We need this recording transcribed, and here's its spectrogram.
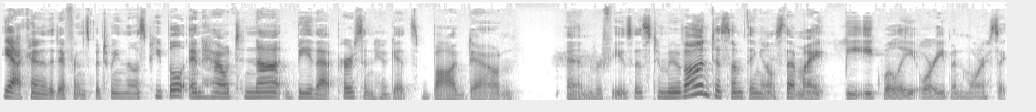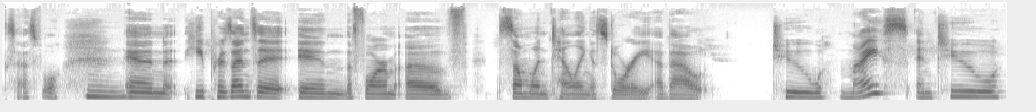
yeah, kind of the difference between those people and how to not be that person who gets bogged down and refuses to move on to something else that might be equally or even more successful. Mm. And he presents it in the form of someone telling a story about two mice and two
